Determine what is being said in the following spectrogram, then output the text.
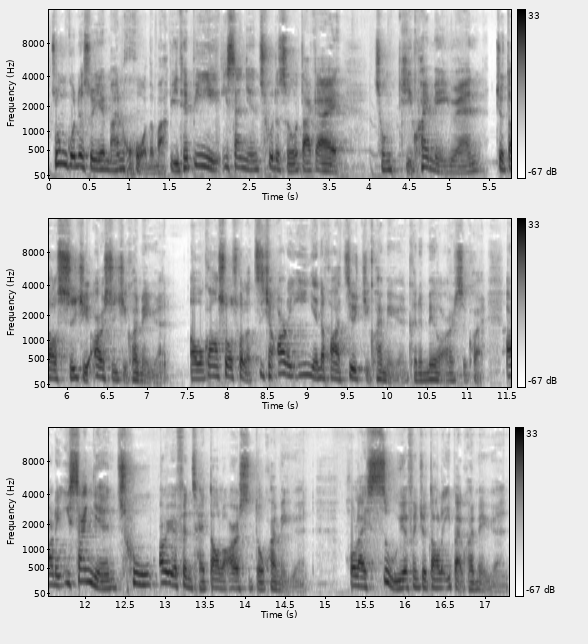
中国那时候也蛮火的吧？比特币一三年初的时候，大概从几块美元就到十几、二十几块美元。啊，我刚刚说错了。之前二零一一年的话只有几块美元，可能没有二十块。二零一三年初二月份才到了二十多块美元，后来四五月份就到了一百块美元。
